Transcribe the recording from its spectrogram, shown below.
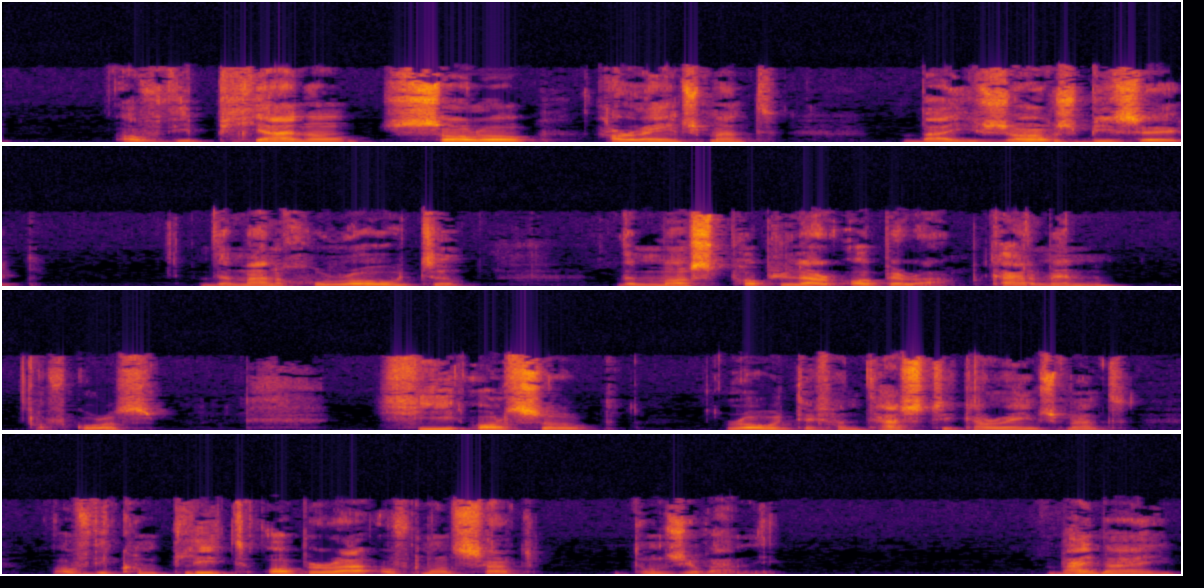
of the piano solo arrangement by Georges Bizet, the man who wrote the most popular opera, Carmen, of course. He also wrote a fantastic arrangement of the complete opera of Mozart, Don Giovanni. Bye bye.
